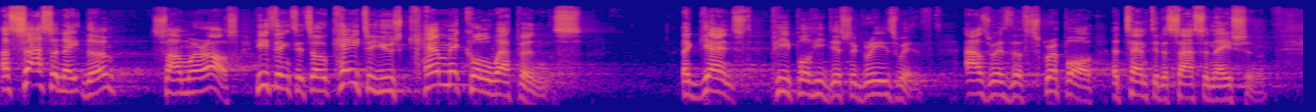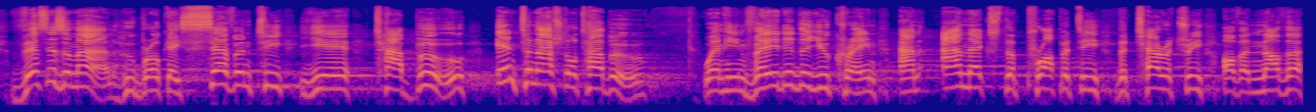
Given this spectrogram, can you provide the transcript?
assassinate them somewhere else. He thinks it's okay to use chemical weapons against people he disagrees with, as with the Skripal attempted assassination. This is a man who broke a 70 year taboo, international taboo, when he invaded the Ukraine and annexed the property, the territory of another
